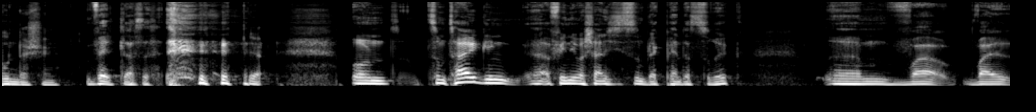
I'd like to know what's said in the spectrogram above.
Wunderschön. Weltklasse. Ja. Und zum Teil ging äh, Afeni wahrscheinlich zu den Black Panthers zurück, ähm, war, weil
